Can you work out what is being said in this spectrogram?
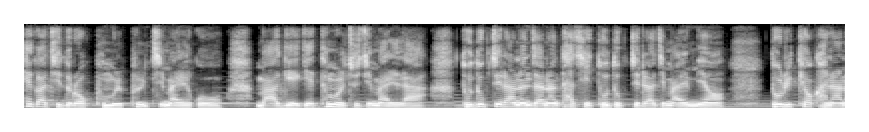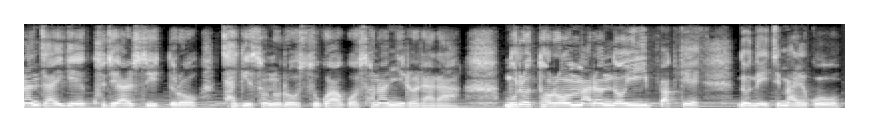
해가 지도록 붐을 풀지 말고 마귀에게 틈을 주지 말라. 도둑질하는 자는 다시 도둑질하지 말며 돌이켜 가난한 자에게 구제할 수 있도록 자기 손으로 수고하고 선한 일을 하라. 무릇 더러운 말은 너희 입 밖에 너 내지 말 하지 말고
